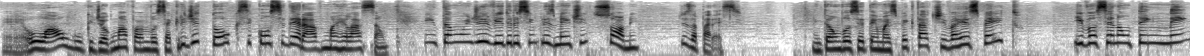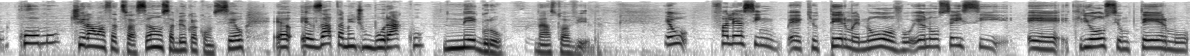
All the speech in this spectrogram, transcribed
é, ou algo que de alguma forma você acreditou que se considerava uma relação. Então o indivíduo ele simplesmente some, desaparece. Então você tem uma expectativa a respeito e você não tem nem como tirar uma satisfação, saber o que aconteceu. É exatamente um buraco negro na sua vida. Eu falei assim é, que o termo é novo. Eu não sei se é, criou-se um termo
